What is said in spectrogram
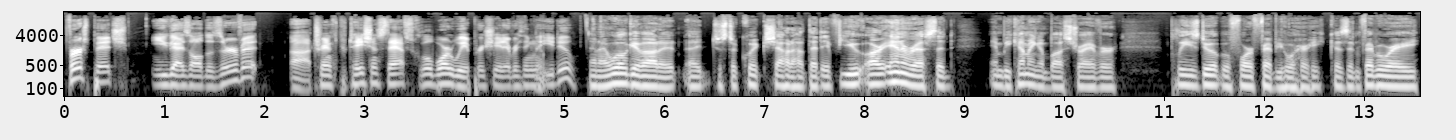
first pitch, you guys all deserve it. Uh, transportation staff, school board, we appreciate everything that you do. And I will give out a, a just a quick shout out that if you are interested in becoming a bus driver, please do it before February because in February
